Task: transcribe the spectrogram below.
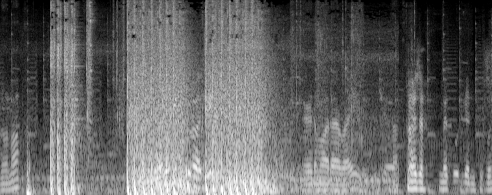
दोनों। हेड मारा है भाई। आजा मैं कूद गया इनके ऊपर।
